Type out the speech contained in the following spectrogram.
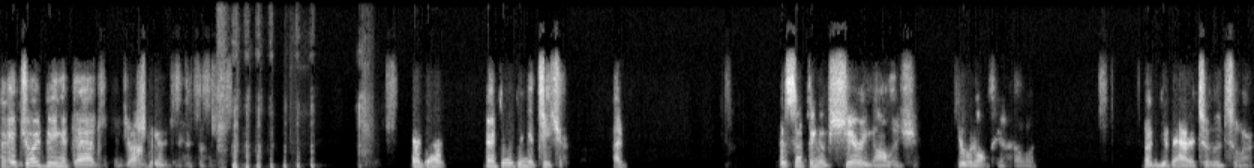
I enjoyed being a dad. Enjoyed being a and uh, I enjoyed being a teacher. I, there's something of sharing knowledge through it all. You know, try to give attitudes or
